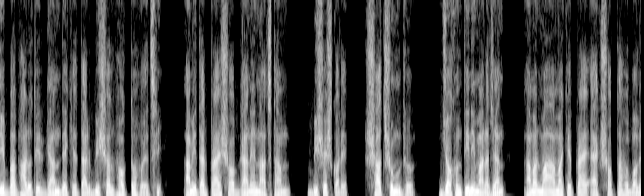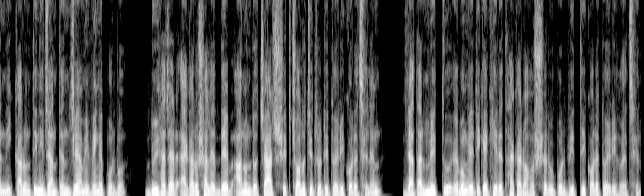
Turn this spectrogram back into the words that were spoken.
দিব্যা ভারতীর গান দেখে তার বিশাল ভক্ত হয়েছি। আমি তার প্রায় সব গানে নাচতাম, বিশেষ করে সাত সমুদ্র। যখন তিনি মারা যান, আমার মা আমাকে প্রায় এক সপ্তাহ বলেননি, কারণ তিনি জানতেন যে আমি ভেঙে পড়ব। দুই হাজার এগারো সালে দেব আনন্দ চার্জশিট চলচ্চিত্রটি তৈরি করেছিলেন, যা তার মৃত্যু এবং এটিকে ঘিরে থাকা রহস্যের উপর ভিত্তি করে তৈরি হয়েছিল।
